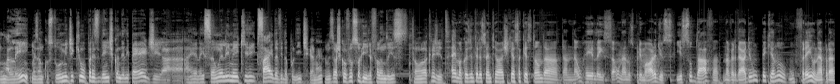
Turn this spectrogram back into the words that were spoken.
uma lei, mas é um costume de que o presidente, quando ele perde a, a reeleição, ele meio que sai da vida política, né? Mas eu acho que eu ouvi o Sorrilha falando isso, então eu acredito. É, uma coisa interessante, eu acho que essa questão da, da não reeleição, né, nos primórdios, isso dava, na verdade, um pequeno um freio, né, para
